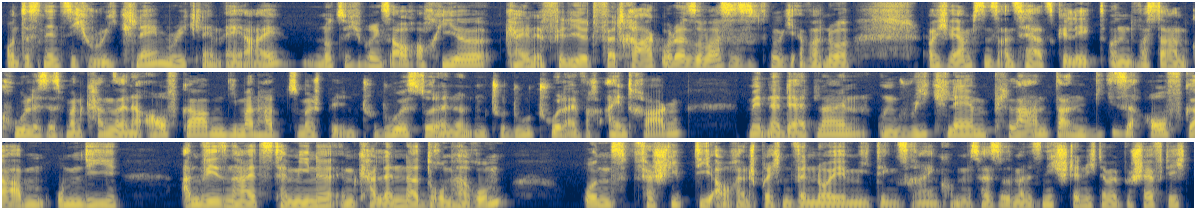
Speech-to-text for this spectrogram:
Und das nennt sich Reclaim, Reclaim AI. Nutze ich übrigens auch. Auch hier kein Affiliate-Vertrag oder sowas. Es ist wirklich einfach nur euch wärmstens ans Herz gelegt. Und was daran cool ist, ist, man kann seine Aufgaben, die man hat, zum Beispiel in Todoist oder in einem To-Do-Tool einfach eintragen mit einer Deadline und Reclaim plant dann diese Aufgaben um die Anwesenheitstermine im Kalender drumherum und verschiebt die auch entsprechend, wenn neue Meetings reinkommen. Das heißt, also man ist nicht ständig damit beschäftigt,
